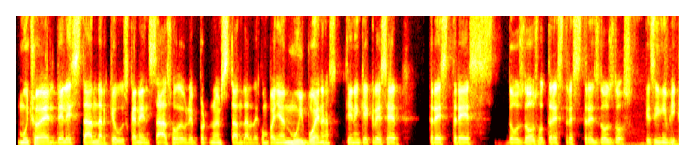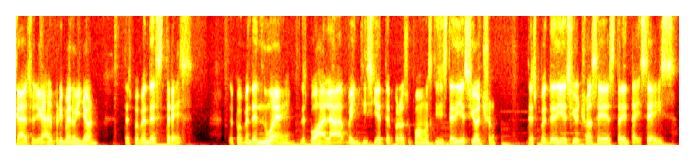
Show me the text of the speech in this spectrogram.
mucho del, del estándar que buscan en SaaS o de un estándar de compañías muy buenas, tienen que crecer 3, 3, 2, 2 o 3, 3, 3, 2, 2. ¿Qué significa eso? Llegas al primer millón, después vendes 3, después vendes 9, después ojalá 27, pero supongamos que hiciste 18, después de 18 haces 36,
